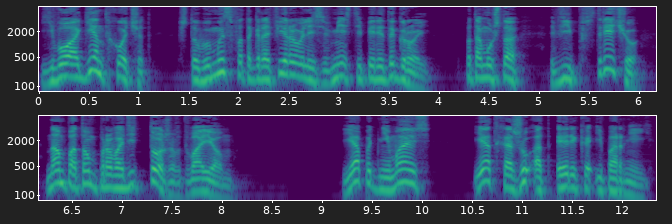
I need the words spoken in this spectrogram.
его агент хочет, чтобы мы сфотографировались вместе перед игрой, потому что VIP-встречу нам потом проводить тоже вдвоем. Я поднимаюсь и отхожу от Эрика и парней.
